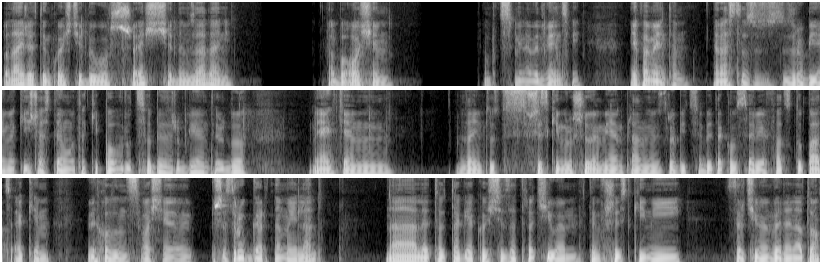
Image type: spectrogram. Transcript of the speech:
Bodajże w tym kwestie było 6-7 zadań. Albo 8. Albo w sumie nawet więcej. Nie pamiętam. Raz to zrobiłem jakiś czas temu. Taki powrót sobie zrobiłem też do. Ja chciałem. Zanim tu z wszystkim ruszyłem, miałem plan zrobić sobie taką serię Fac to Pac Ekiem, wychodząc właśnie przez Rugard na mainland. No ale to tak jakoś się zatraciłem w tym wszystkim i straciłem wenę na to.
